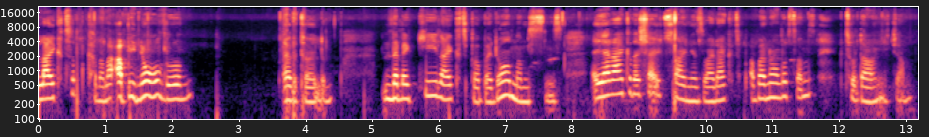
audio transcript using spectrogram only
like atıp kanala abone olun. Evet öldüm. Demek ki like atıp abone olmamışsınız. Eğer arkadaşlar 3 saniyeniz var like atıp abone olursanız bir tur daha oynayacağım.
